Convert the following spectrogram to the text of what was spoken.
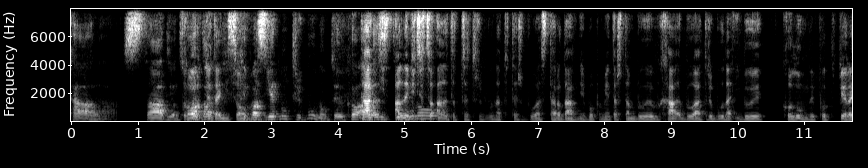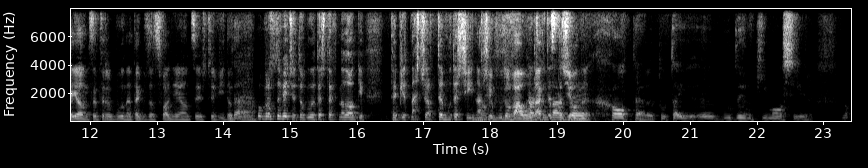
hala, stadion, co Korty prawda tenisowe. Chyba z jedną trybuną tylko, Tak, ale, i, z ale trybuną- wiecie co, ale ta trybuna to też była starodawnie, bo pamiętasz, tam były, była trybuna i były kolumny podpierające trybunę, tak zasłaniające jeszcze widok. Tak. Po prostu wiecie, to były też technologie. Te 15 lat temu też się inaczej No, budowało, tak? Te stadiony. Hotel, tutaj y, budynki, Mosir. No,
